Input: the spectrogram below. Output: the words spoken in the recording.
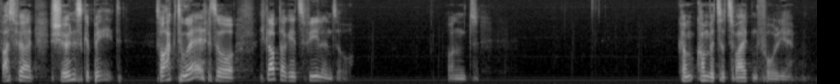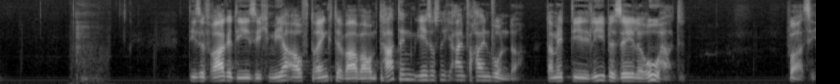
Was für ein schönes Gebet. So aktuell, so. Ich glaube, da geht es vielen so. Und kommen wir zur zweiten Folie. Diese Frage, die sich mir aufdrängte, war, warum tat denn Jesus nicht einfach ein Wunder, damit die liebe Seele Ruhe hat? Quasi.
